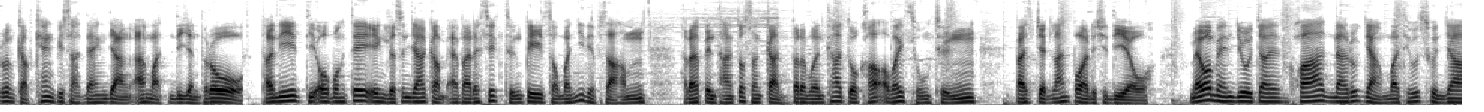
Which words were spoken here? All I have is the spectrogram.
ร่วมกับแข้งปีศาจแดงอย่างอามัดดิยันโปรทางนี้ทีโอบองเต้เองเหลือสัญญากับแอร์บาริซิกถึงปี 2023 และเป็นทางต้นสังกัดประเมินค่าตัวเขาเอาไว้สูงถึง 87 ล้านปอนด์เลยทีเดียว แม้ว่าแมนยูจะคว้าดาวรุกอย่างมาทิอุสซุนยา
